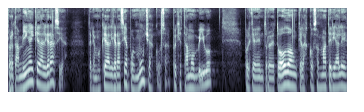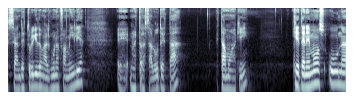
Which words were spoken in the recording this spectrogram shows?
pero también hay que dar gracias. Tenemos que dar gracias por muchas cosas, porque estamos vivos, porque dentro de todo, aunque las cosas materiales se han destruido en algunas familias, eh, nuestra salud está, estamos aquí, que tenemos un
